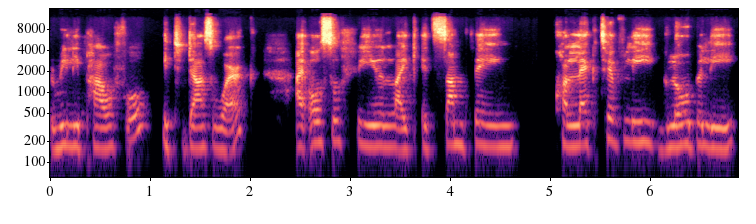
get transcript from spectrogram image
really powerful. It does work. I also feel like it's something collectively, globally,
